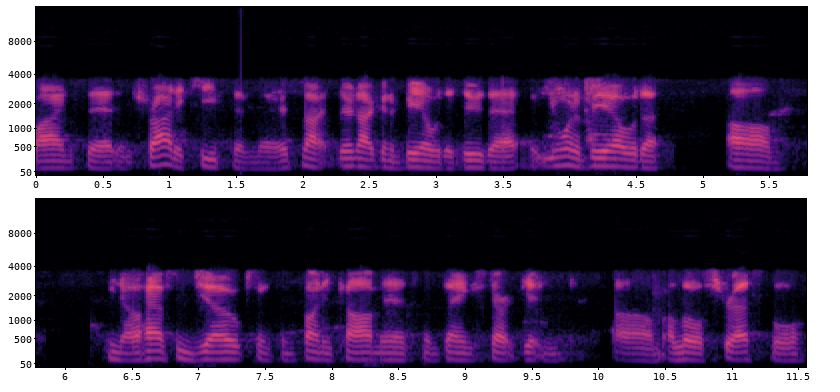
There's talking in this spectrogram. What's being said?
mindset and try to keep them there. It's not they're not going to be able to do that, but you want to be able to um, you know, have some jokes and some funny comments when things start getting um, a little stressful.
